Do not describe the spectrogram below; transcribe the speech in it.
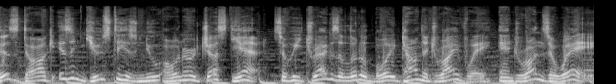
This dog isn't used to his new owner just yet, so he drags a little boy down the driveway and runs away.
